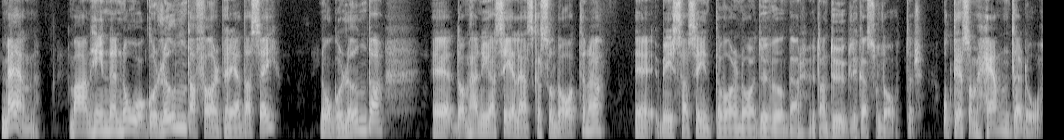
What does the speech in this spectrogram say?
men man hinner någorlunda förbereda sig. Någorlunda. Eh, de här nya zeeländska soldaterna eh, visar sig inte vara några duvungar, utan dugliga soldater. Och det som händer då,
